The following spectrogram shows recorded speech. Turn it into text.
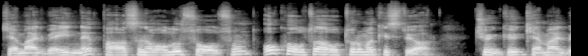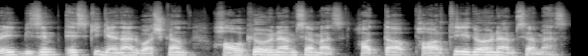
Kemal Bey ne pahasına olursa olsun o koltuğa oturmak istiyor. Çünkü Kemal Bey bizim eski genel başkan halkı önemsemez. Hatta partiyi de önemsemez.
